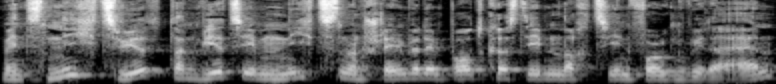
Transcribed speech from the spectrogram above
Wenn es nichts wird, dann wird es eben nichts und dann stellen wir den Podcast eben nach zehn Folgen wieder ein.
